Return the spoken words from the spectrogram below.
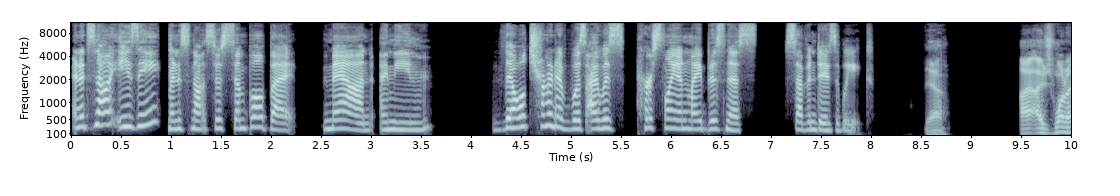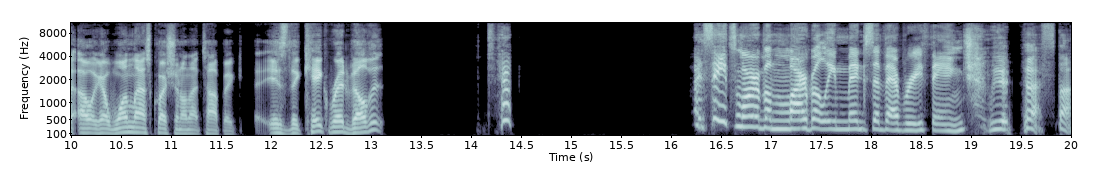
And it's not easy and it's not so simple, but man, I mean, the alternative was I was personally in my business seven days a week. Yeah. I, I just want to, oh, I got one last question on that topic. Is the cake red velvet? I'd say it's more of a marbly mix of everything. That's all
